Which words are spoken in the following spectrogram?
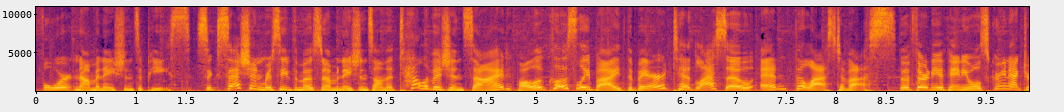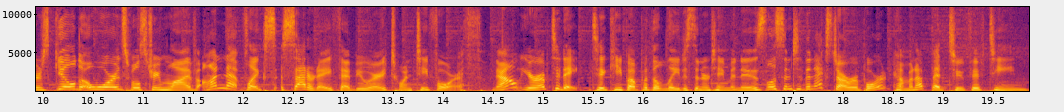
four nominations apiece. Succession received the most nominations on the television side, followed closely by The Bear, Ted Lasso, and The Last of Us. The 30th annual Screen Actors Guild Awards will stream live on Netflix Saturday, February 24th. Now you're up to date. To keep up with the latest entertainment news, listen to the Next Star Report coming up at 2:15.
